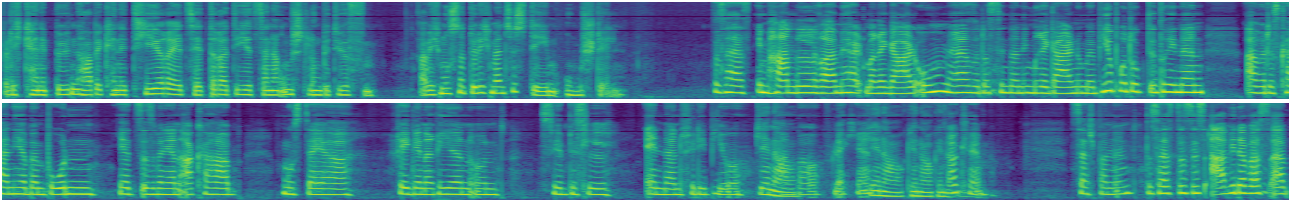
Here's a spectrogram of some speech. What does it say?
weil ich keine Böden habe, keine Tiere etc., die jetzt einer Umstellung bedürfen. Aber ich muss natürlich mein System umstellen. Das heißt, im Handel räume ich halt mein Regal um. Ja, also das sind dann im Regal nur mehr Bioprodukte drinnen. Aber das kann ich ja beim Boden jetzt, also wenn ich einen Acker habe, muss der ja regenerieren und sich ein bisschen ändern für die Bio-Anbaufläche. Genau. genau, genau, genau. Okay. Sehr spannend. Das heißt, das ist auch wieder was, ein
